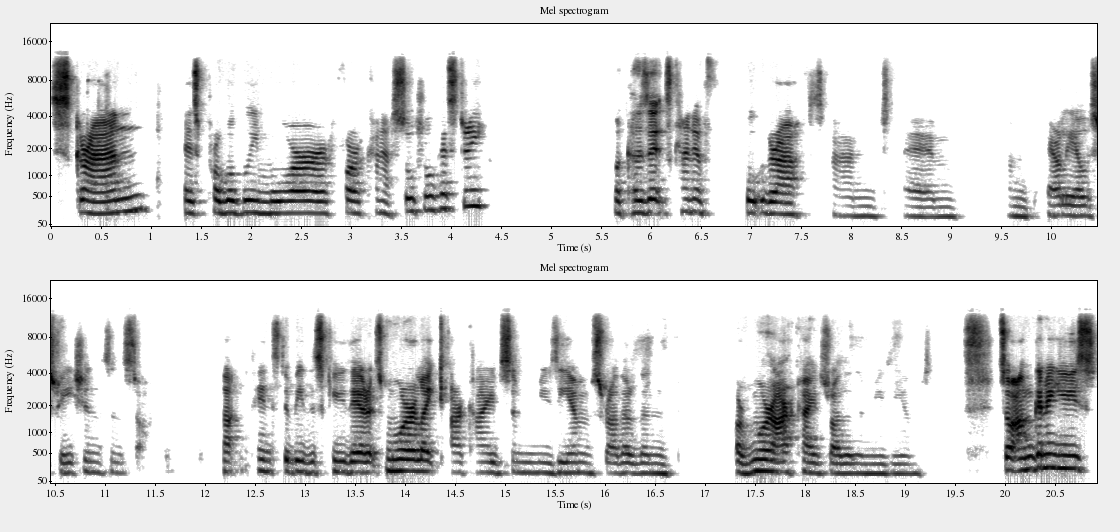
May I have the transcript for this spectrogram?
Scran is probably more for kind of social history because it's kind of photographs and um, and early illustrations and stuff that tends to be the skew there. It's more like archives and museums rather than, or more archives rather than museums. So I'm going to use,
